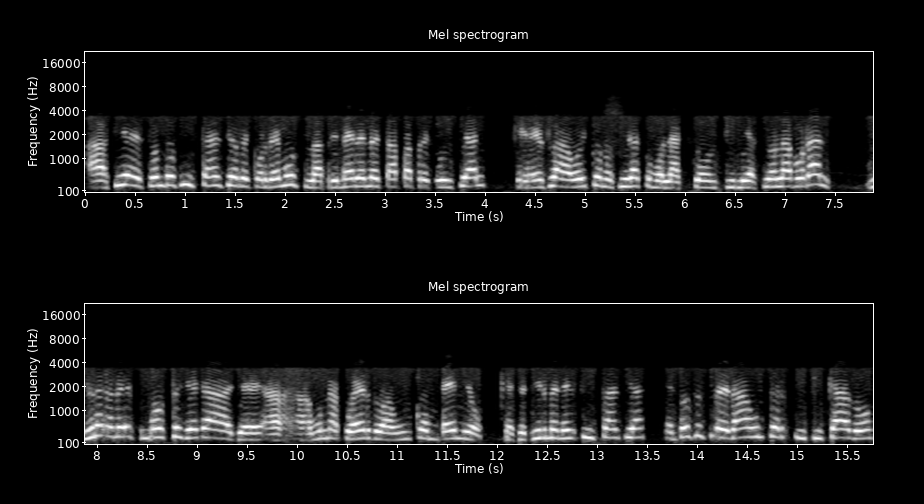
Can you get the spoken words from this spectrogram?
Así es, son dos instancias, recordemos, la primera es la etapa prejudicial, que es la hoy conocida como la conciliación laboral. Y una vez no se llega a, a, un acuerdo, a un convenio que se firme en esta instancia, entonces se da un certificado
